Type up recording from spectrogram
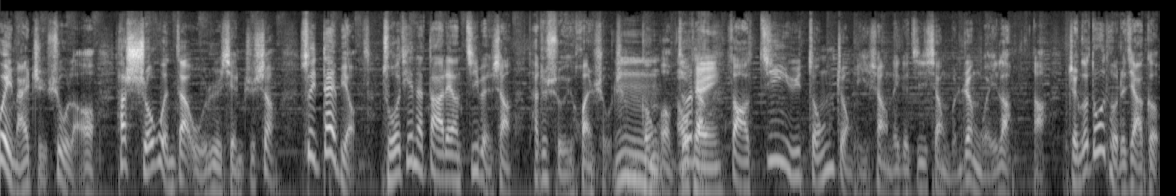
柜买指数了哦，它守稳在五日线之上，所以代表昨天的大量基本上它是属于换手成功、嗯、哦。OK，早基于种种以上的一个迹象，我们认为了啊，整个多头的架构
